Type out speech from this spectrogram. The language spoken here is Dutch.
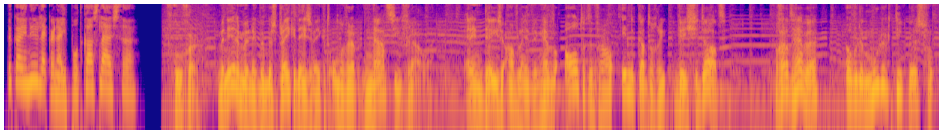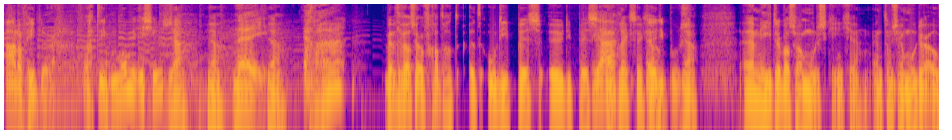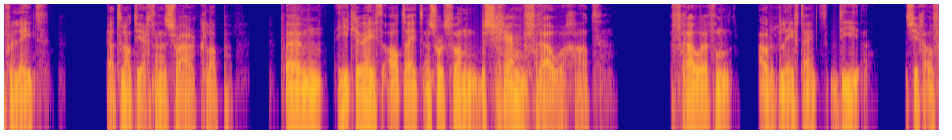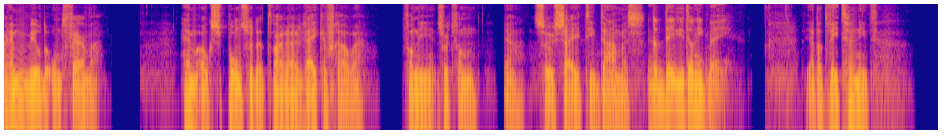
dan kan je nu lekker naar je podcast luisteren. Vroeger. Meneer de Munnik, we bespreken deze week het onderwerp nazi-vrouwen. En in deze aflevering hebben we altijd een verhaal in de categorie Wist je dat? We gaan het hebben over de moedertypes van Adolf Hitler. Had die mommy issues? Ja, ja, Nee. ja. Echt waar? We hebben het er wel eens over gehad, toch? Het, het Oedipus, Oedipus Ja, complex. Weet je wel? Oedipus. Ja. Ehm, Hitler was wel een moederskindje. En toen zijn moeder overleed, ja, toen had hij echt een zware klap. Ehm, Hitler heeft altijd een soort van beschermvrouwen gehad. Vrouwen van oudere leeftijd die zich over hem wilden ontfermen. Hem ook sponsorden. Het waren rijke vrouwen. Van die soort van ja, society dames. En dat deed hij dan niet mee? Ja, dat weten we niet.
